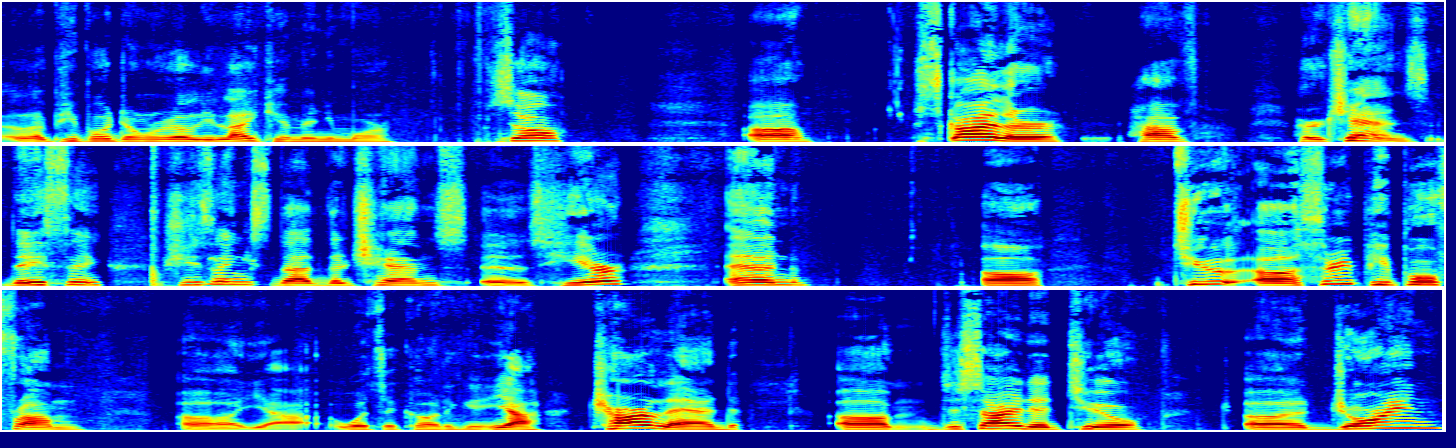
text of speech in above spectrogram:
uh, people don't really like him anymore. So, uh, Skylar have her chance. They think she thinks that the chance is here, and uh, two, uh, three people from, uh, yeah, what's it called again? Yeah, Charland, um, decided to uh, join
